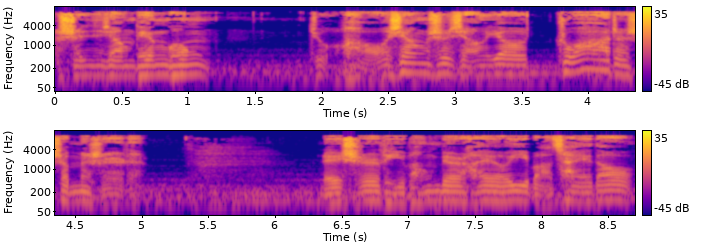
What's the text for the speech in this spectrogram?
伸向天空。”就好像是想要抓着什么似的。那尸体旁边还有一把菜刀，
